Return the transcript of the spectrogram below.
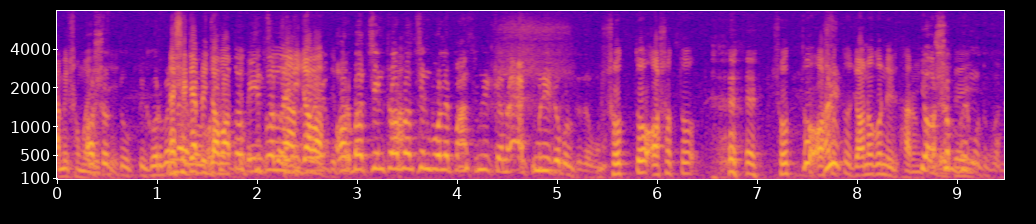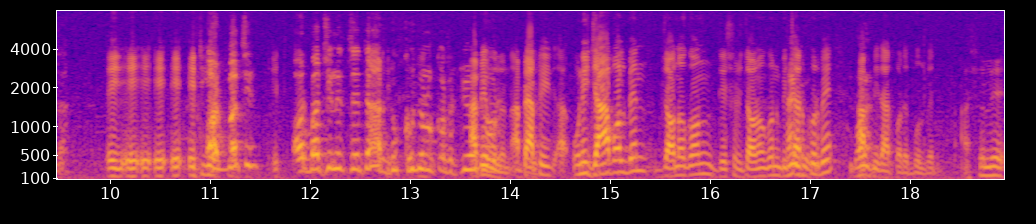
আমি সময় সেটা আপনি জবাব বলে পাঁচ মিনিট কেন? এক মিনিটও বলতে দেবো সত্য অসত্য সত্য অসত্য জনগণ নির্ধারণ কি অসভ্যের মতো কথা? এই এটি অর্বাচীন অর্বাচীনের চেয়ে আর দুঃখজনক কথা কি আপনি বলুন আপনি আপনি উনি যা বলবেন জনগণ দেশের জনগণ বিচার করবে আপনি তারপরে বলবেন। আসলে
